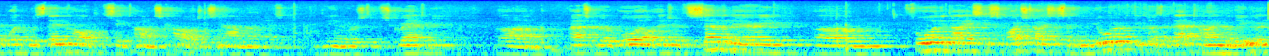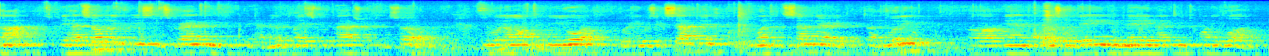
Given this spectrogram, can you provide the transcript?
at what was then called St. Thomas College, is now known as the University of Scranton. Um, Patrick O'Boyle entered the seminary um, for the diocese, Archdiocese of New York, because at that time, believe it or not, they had so many priests in Scranton, they had no place for Patrick. And so he went off to New York, where he was accepted. He went to the seminary at Dunwoodie uh, and was ordained in May 1921.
